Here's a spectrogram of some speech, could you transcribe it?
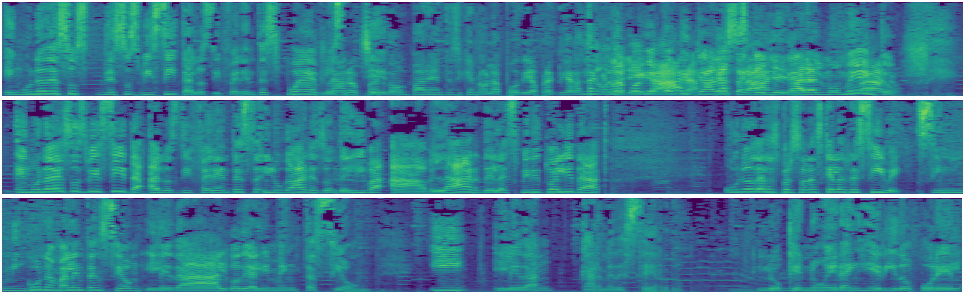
En una de sus, de sus visitas a los diferentes pueblos, Claro, perdón, paréntesis, que no la podía practicar hasta no que la no podía llegara. practicar hasta Exacto. que llegara el momento. Claro. En una de sus visitas a los diferentes lugares donde él iba a hablar de la espiritualidad, una de las personas que la recibe sin ninguna mala intención le da algo de alimentación y le dan carne de cerdo, lo que no era ingerido por él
